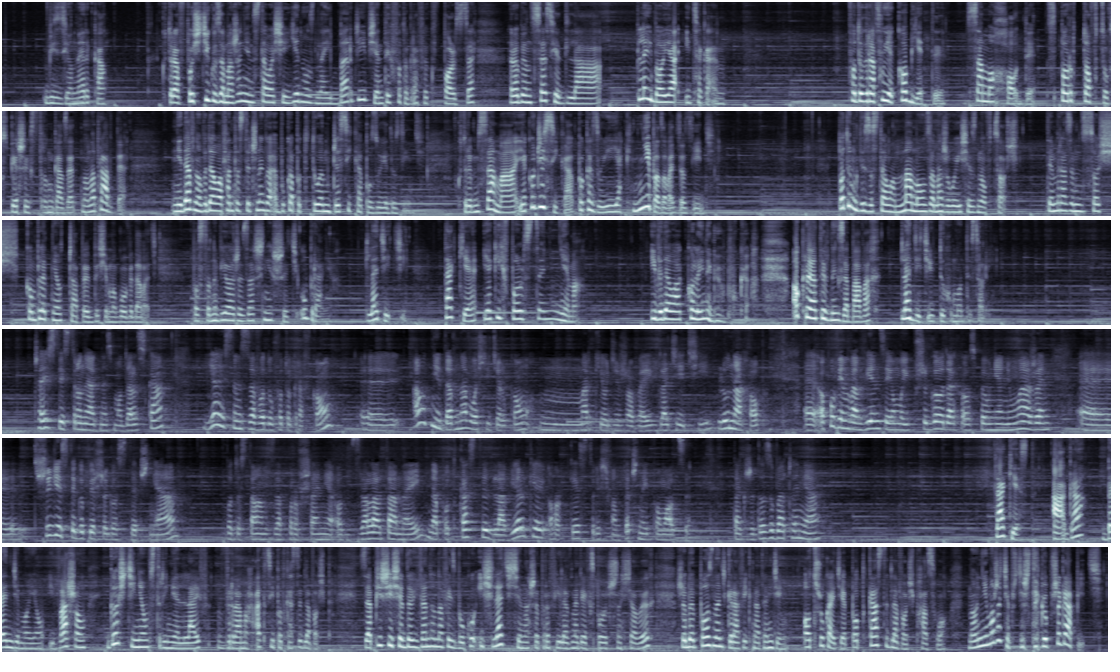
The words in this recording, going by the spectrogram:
wizjonerka, która w pościgu za marzeniem stała się jedną z najbardziej wziętych fotografek w Polsce, robiąc sesje dla Playboya i CKM. Fotografuje kobiety, samochody, sportowców z pierwszych stron gazet, no naprawdę. Niedawno wydała fantastycznego e-booka pod tytułem Jessica pozuje do zdjęć, w którym sama, jako Jessica, pokazuje, jak nie pozować do zdjęć. Potem, gdy została mamą, zamarzyło jej się znów coś. Tym razem coś kompletnie od czapy by się mogło wydawać. Postanowiła, że zacznie szyć ubrania dla dzieci, takie, jakich w Polsce nie ma. I wydała kolejnego e-booka o kreatywnych zabawach dla dzieci w duchu Montessori. Cześć, z tej strony Agnes Modelska. Ja jestem z zawodu fotografką, yy, a od niedawna właścicielką mm, marki odzieżowej dla dzieci Luna Hop. E, Opowiem Wam więcej o moich przygodach, o spełnianiu marzeń. E, 31 stycznia, bo dostałam zaproszenie od Zalatanej na podcasty dla Wielkiej Orkiestry Świątecznej Pomocy. Także do zobaczenia. Tak jest. Aga będzie moją i waszą gościnią w streamie live w ramach akcji Podcasty dla WOŚP. Zapiszcie się do eventu na Facebooku i śledźcie nasze profile w mediach społecznościowych, żeby poznać grafik na ten dzień. Odszukajcie Podcasty dla WOŚP hasło. No nie możecie przecież tego przegapić.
